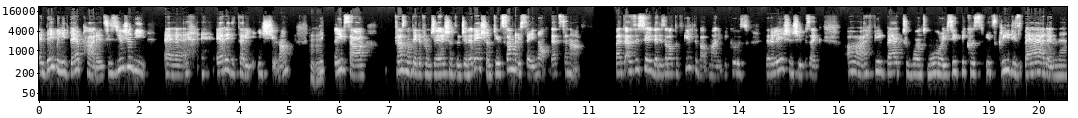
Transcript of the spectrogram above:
and they believe their parents is usually a hereditary issue, no? Mm-hmm. The beliefs are transmitted from generation to generation till somebody say no that's enough but as you say there is a lot of guilt about money because the relationship is like oh i feel bad to want more is it because it's greed is bad and uh,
